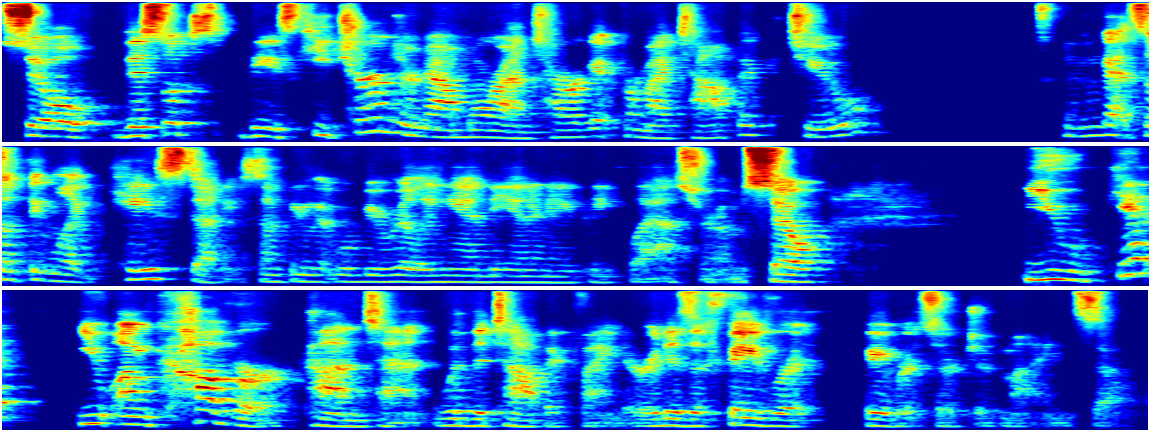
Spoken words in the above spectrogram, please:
So this looks, these key terms are now more on target for my topic too. We've got something like case study, something that would be really handy in an AP classroom. So you get, you uncover content with the topic finder. It is a favorite, favorite search of mine. So,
